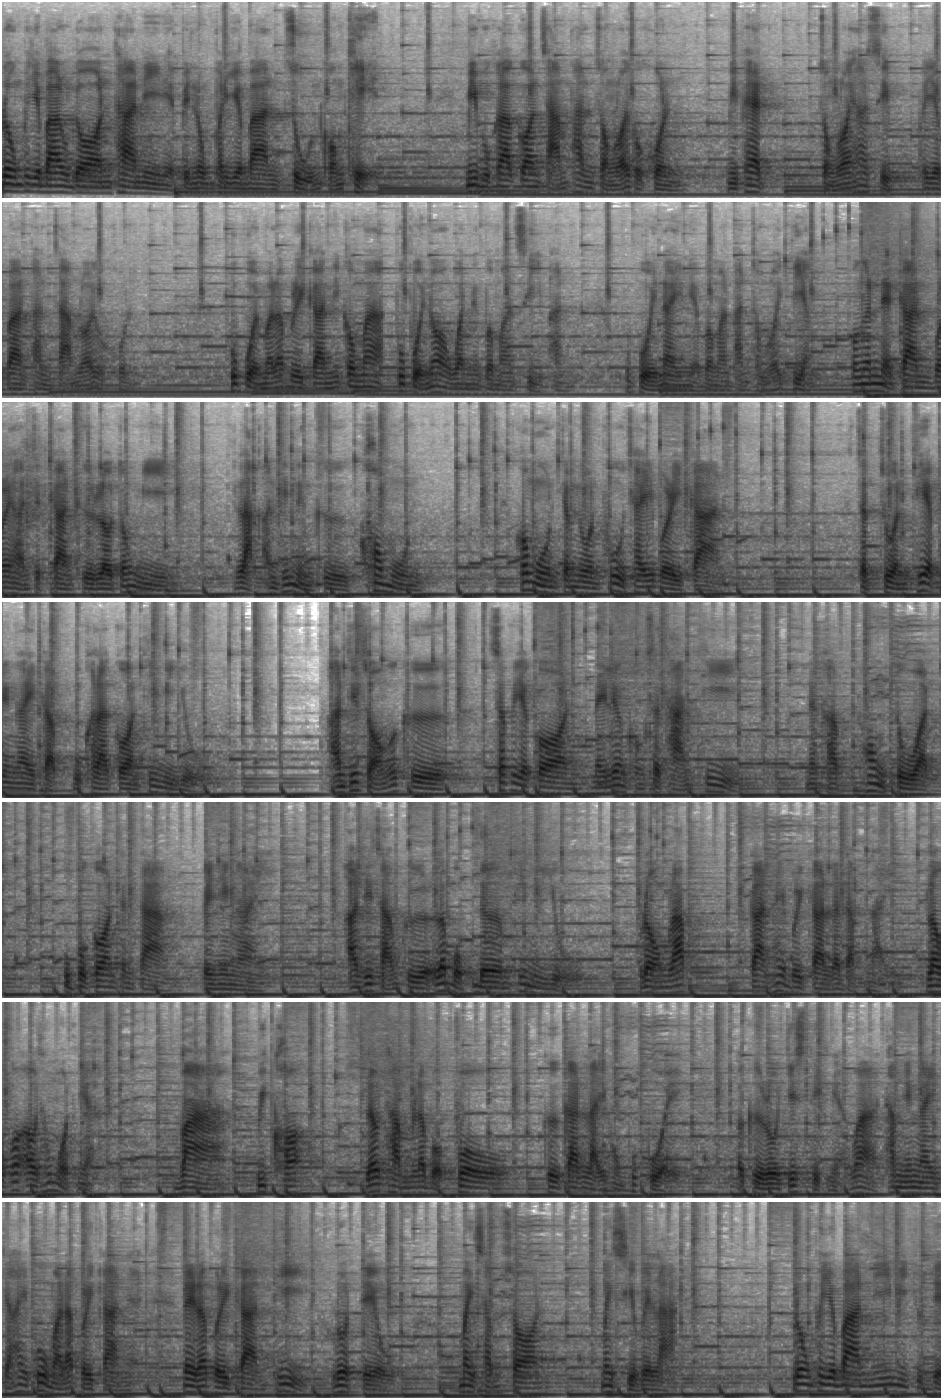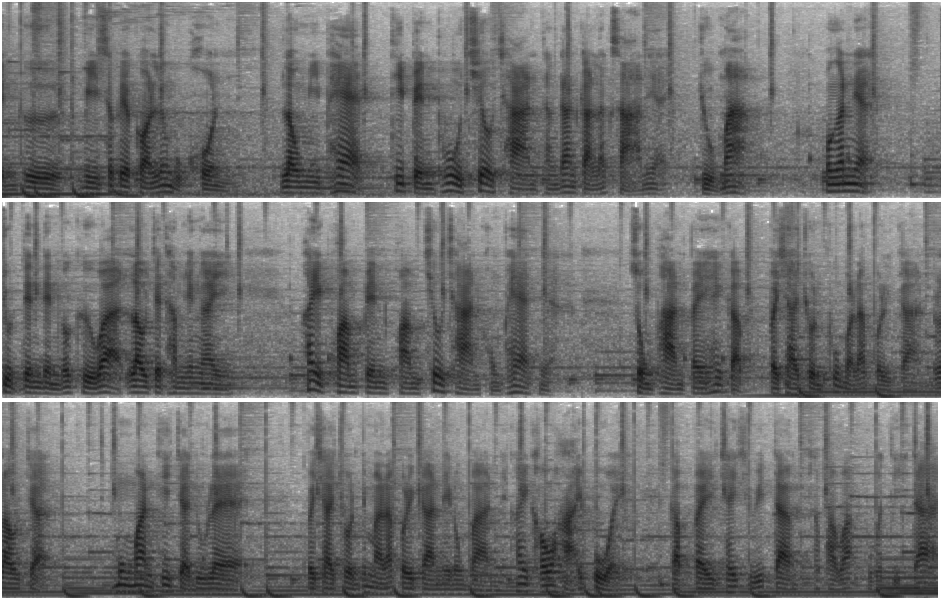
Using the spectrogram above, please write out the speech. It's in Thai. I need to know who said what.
Speaker 1: โรงพยาบาลอุดรธานีเนี่ยเป็นโรงพยาบาลศูนย์ของเขต มีบุคลากร 3,200 กว่าคน มีแพทย์ 250 พยาบาล 1,300 กว่าคน ผู้ป่วยมารับบริการนี้ก็มาก ผู้ป่วยนอกวันหนึ่งประมาณ 4,000 ผู้ป่วยในเนี่ยประมาณ 1,200 เตียง เพราะงั้นเนี่ยการบริหารจัดการคือเราต้องมีหลักอันที่หนึ่งคือข้อมูล ข้อมูลจำนวนผู้ใช้บริการ สัดส่วนเทียบยังไงกับบุคลากรที่มีอยู่ อันที่สองก็คือ ทรัพยากรในเรื่องของสถานที่นะครับ ห้องตรวจ อุปกรณ์ต่างๆเป็นยังไง อันที่สามคือระบบเดิมที่มีอยู่ รองรับการให้บริการระดับไหน เราก็เอาทั้งหมดเนี่ยมาวิเคราะห์ แล้วทำระบบโฟลคือการไหลของผู้ป่วย ก็คือโลจิสติกเนี่ยว่าทำยังไงจะให้ผู้มารับบริการเนี่ยได้รับบริการที่รวดเร็ว ไม่ซ้ำซ้อน ไม่เสียเวลา โรงพยาบาลนี้มีจุดเด่นคือมีทรัพยากรเรื่องบุคคล เรามีแพทย์ที่เป็นผู้เชี่ยวชาญทางด้านการรักษาเนี่ยอยู่มาก เพราะงั้นเนี่ยจุดเด่นๆก็คือว่าเราจะทำยังไงให้ความเป็นความเชี่ยวชาญของแพทย์เนี่ย ส่งผ่านไปให้กับประชาชนผู้มารับบริการ เราจะมุ่งมั่นที่จะดูแลประชาชนที่มารับบริการในโรงพยาบาลให้เขาหายป่วย กลับไปใช้ชีวิตตามสภาวะปกติได้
